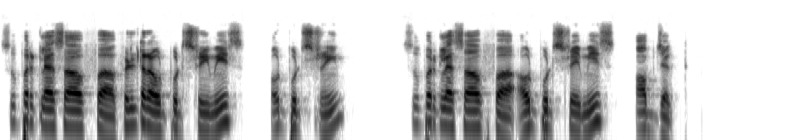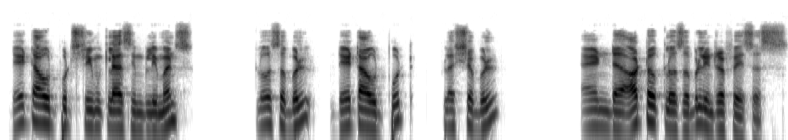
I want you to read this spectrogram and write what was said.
Superclass of uh, filter output stream is output stream. Superclass of uh, output stream is object. Data output stream class implements closable, data output, flushable, and uh, auto closable interfaces.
